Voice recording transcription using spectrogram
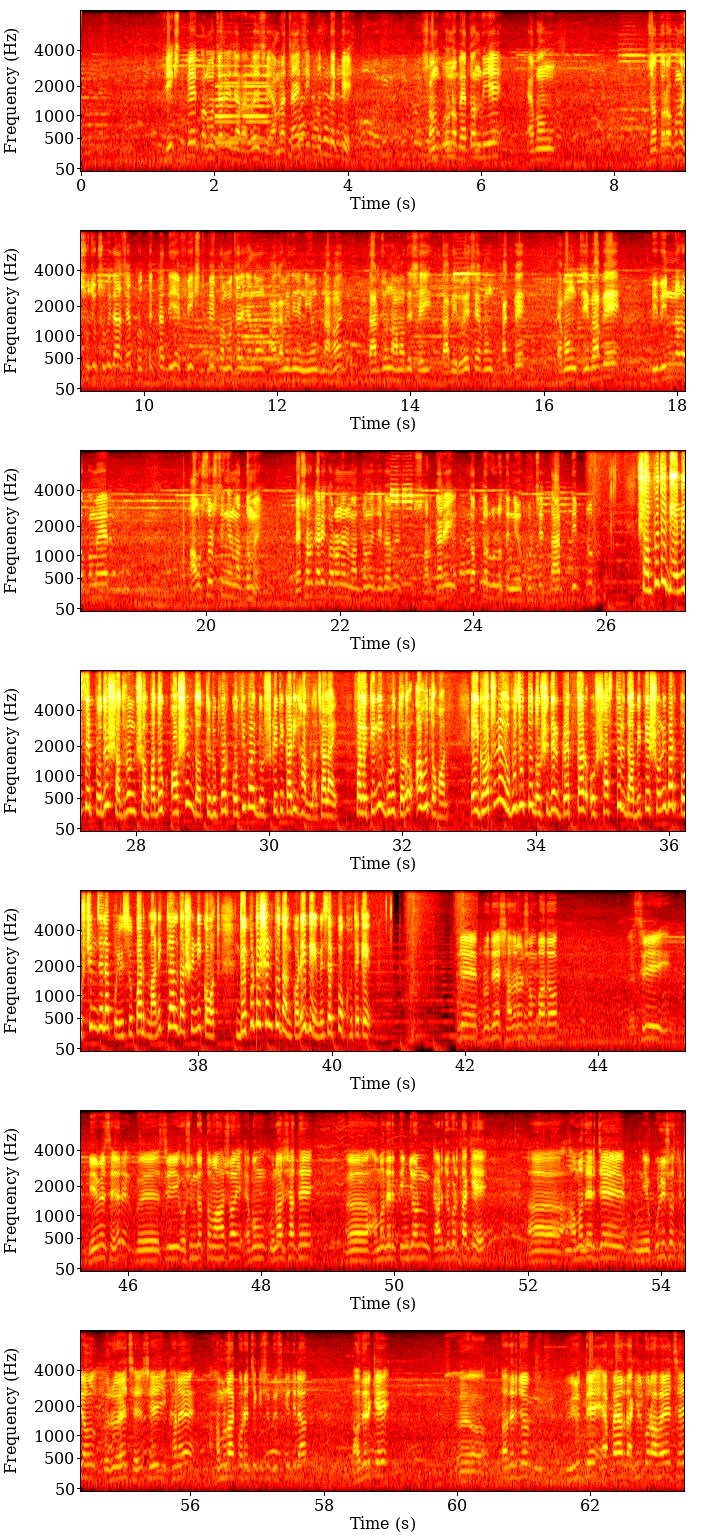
ফিক্সড পে কর্মচারী যারা রয়েছে, আমরা চাইছি প্রত্যেককে সম্পূর্ণ বেতন দিয়ে এবং যত রকমের সুযোগ সুবিধা আছে, প্রত্যেকটা দিয়ে ফিক্সড পে কর্মচারী যেন আগামী দিনে নিয়োগ না হয়, তার জন্য আমাদের সেই দাবি রয়েছে এবং থাকবে। এবং যেভাবে বিভিন্ন রকমের আউটসোর্সিংয়ের মাধ্যমে, বেসরকারীকরণের মাধ্যমে যেভাবে সরকারি দপ্তরগুলোতে নিয়োগ করছে, তার তীব্র সম্প্রতি বিএমএস এর প্রদেশ সাধারণ সম্পাদক অসীম দত্তের উপর কতিপয় দুষ্কৃতিকারী হামলা চালায়, ফলে তিনি গুরুতর আহত হন। এই ঘটনায় অভিযুক্ত দোষীদের গ্রেপ্তার ও শাস্তির দাবিতে শনিবার পশ্চিম জেলা পুলিশ সুপার মানিকলাল দাসের নিকট ডেপুটেশন প্রদান করে বিএমএস এর পক্ষ থেকে। যে প্রদেশ সাধারণ সম্পাদক শ্রী বিএমএসের শ্রী অসীম দত্ত মহাশয় এবং ওনার সাথে আমাদের তিনজন কার্যকর্তাকে আমাদের যে পুলিশ হসপিটাল রয়েছে সেইখানে হামলা করেছে কিছু দুষ্কৃতীরা। তাদেরকে তাদের যে বিরুদ্ধে এফআইআর দাখিল করা হয়েছে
